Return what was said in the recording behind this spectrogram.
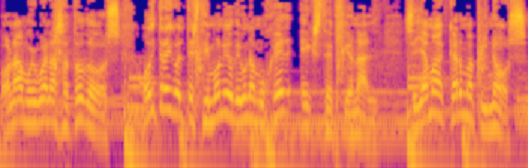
Hola, muy buenas a todos. Hoy traigo el testimonio de una mujer excepcional. Se llama Karma Pinós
